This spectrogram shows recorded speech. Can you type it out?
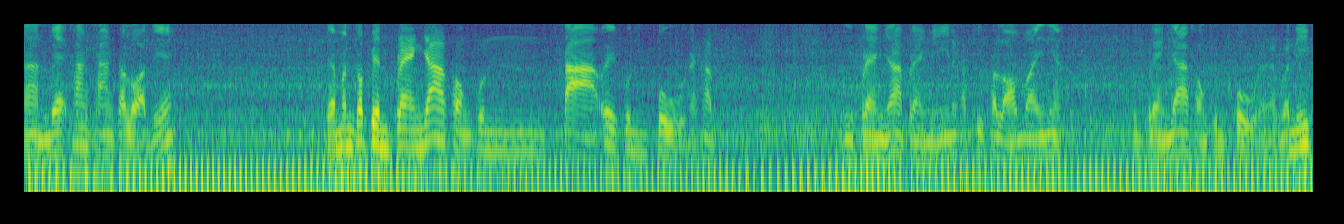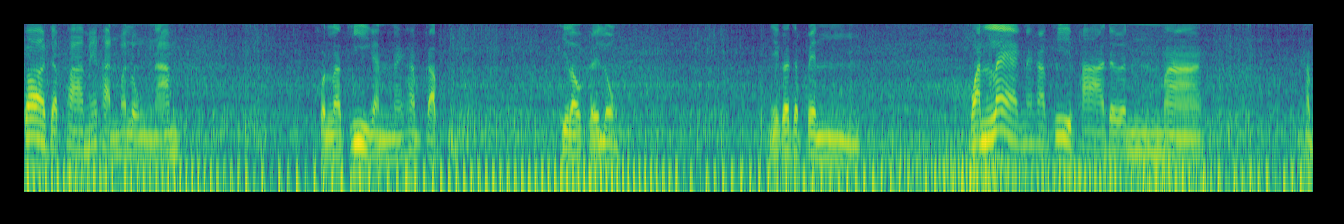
นั่นแวะข้างทางตลอดนี้แต่มันก็เป็นแปลงหญ้าของคุณตา เอ้ยคุณปู่นะครับนี่แปลงหญ้าแปลงนี้นะครับ ที่เขาล้อมไว้เนี่ยเป็นแปลงหญ้าของคุณปู่นะครับ วันนี้ก็จะพาแม่ขันมาลงน้ำคนละที่กันนะครับกับที่เราเคยลง นี่ก็จะเป็นวันแรกนะครับที่พาเดินมาครับ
